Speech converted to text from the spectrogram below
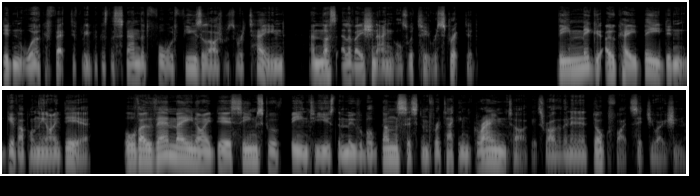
didn't work effectively because the standard forward fuselage was retained and thus elevation angles were too restricted. The MiG OKB didn't give up on the idea, although their main idea seems to have been to use the movable gun system for attacking ground targets rather than in a dogfight situation.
